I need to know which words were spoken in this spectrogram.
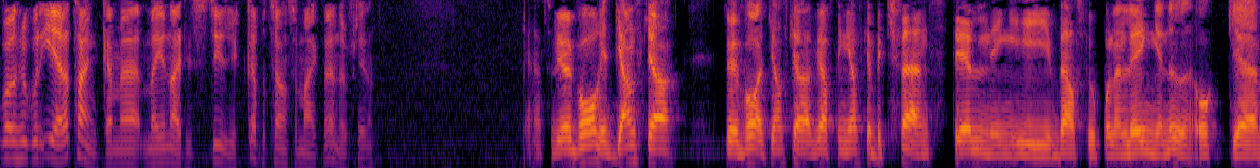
vad, hur går era tankar med, med Uniteds styrka på transfermarknaden nu för tiden? Alltså, vi har ju varit ganska, vi har varit ganska, vi har haft en ganska bekväm ställning i världsfotbollen länge nu och eh,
